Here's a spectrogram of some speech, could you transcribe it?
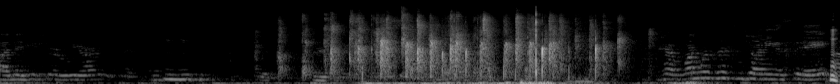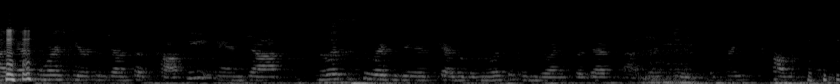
by, by making sure we are. We have one more person joining us today, uh, Jeff Morris here from JustUs Coffee, and uh, Melissa Stewart is in your schedule, but Melissa couldn't join us, so Deb, uh, you're actually free to come and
